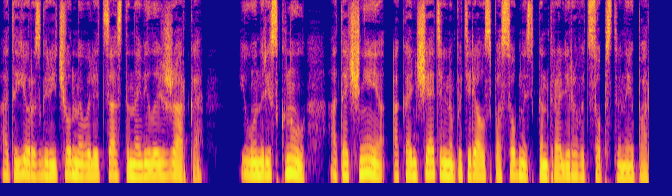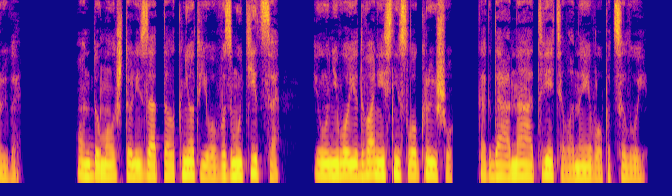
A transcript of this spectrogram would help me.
от ее разгоряченного лица становилось жарко, и он рискнул, а точнее, окончательно потерял способность контролировать собственные порывы. Он думал, что Лиза оттолкнет его, возмутится — и у него едва не снесло крышу, когда она ответила на его поцелуй.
